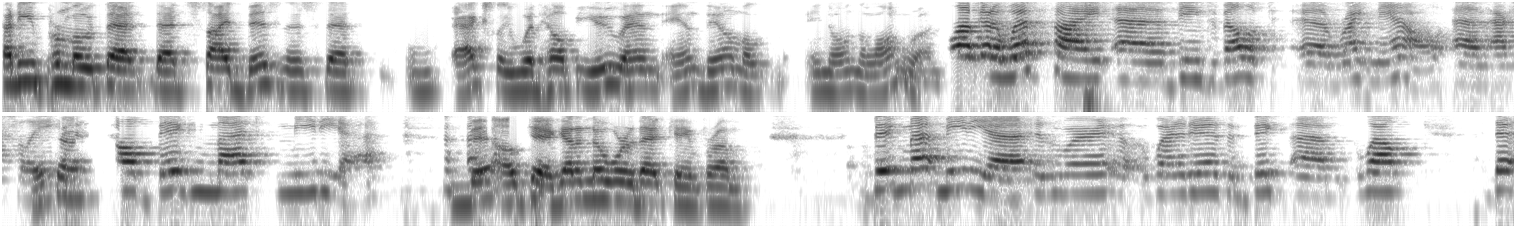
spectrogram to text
how do you promote that that side business that actually would help you and and them, you know, in the long run? Well, I've got a website uh, being developed uh, right now, um, actually. Okay. It's called Big Mutt Media. Okay, I got to know where that came from. Big Mutt Media is where what it is, and big. Um, well, the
